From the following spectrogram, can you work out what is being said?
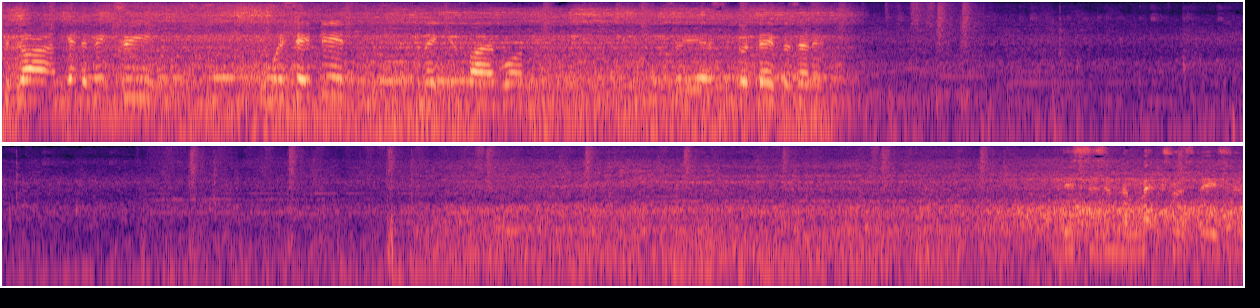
to go out and get the victory which they did to make it 5-1. So yeah, it's a good day for Zenit. This is in the metro station.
